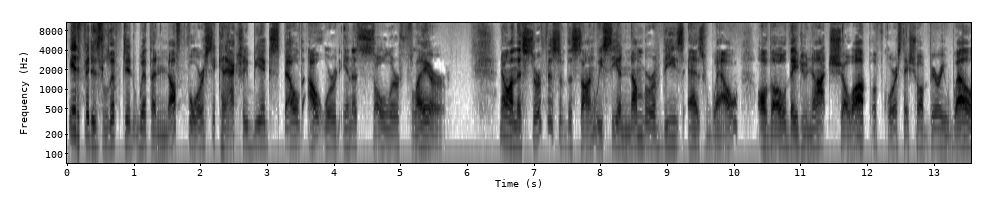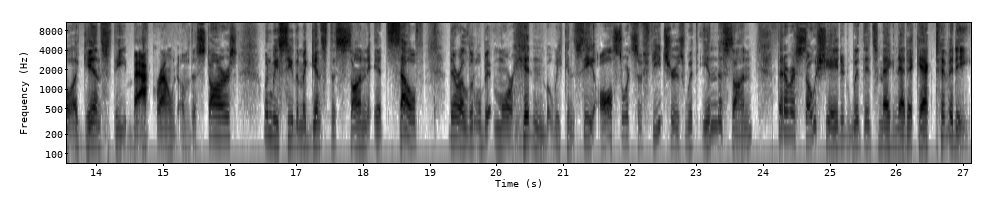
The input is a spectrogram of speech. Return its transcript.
If it is lifted with enough force, it can actually be expelled outward in a solar flare. Now on the surface of the sun, we see a number of these as well. Although they do not show up, of course, they show up very well against the background of the stars. When we see them against the sun itself, they're a little bit more hidden, but we can see all sorts of features within the sun that are associated with its magnetic activity.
